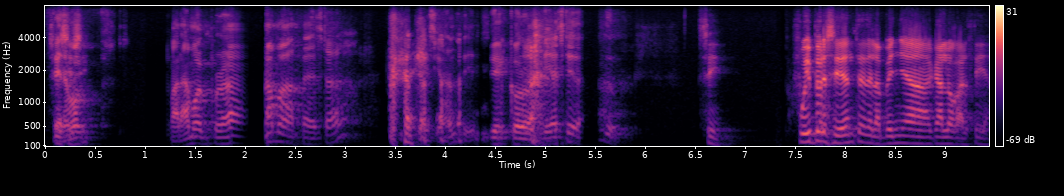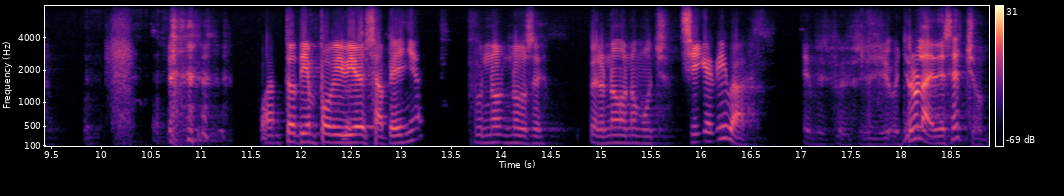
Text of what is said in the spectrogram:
Sí, sí, Paramos el programa, César. Impresionante. Desconocía ese dato. Sí. Fui presidente de la peña Carlos García. ¿Cuánto tiempo vivió esa peña? Pues no, no lo sé, pero no, no mucho. ¿Sigue viva? Eh, pues, pues, yo, yo no la he deshecho.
